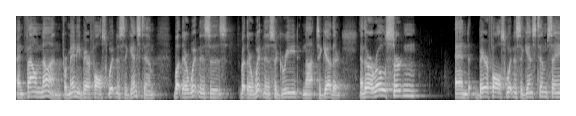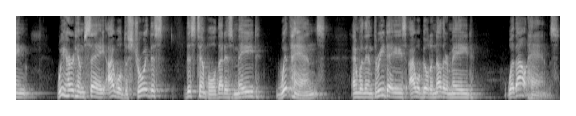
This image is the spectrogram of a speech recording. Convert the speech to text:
and found none, for many bear false witness against him, but their witnesses but their witness agreed not together. And there arose certain and bear false witness against him, saying, We heard him say, I will destroy this, this temple that is made with hands, and within three days I will build another made without hands.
